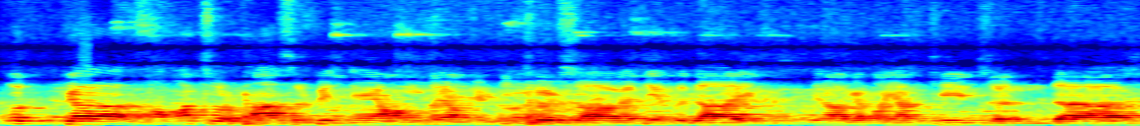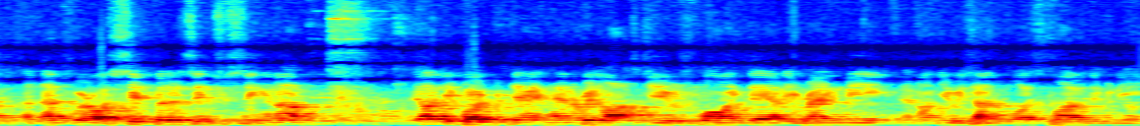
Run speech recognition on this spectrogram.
Look, uh, I'm sort of past it a bit now. I'm now 52, so at the end of the day, you know, I've got my young kids and uh, and that's where I sit. But it's interesting enough. I did work with Dan Henry last year. He was flying down. He rang me, and I knew his I slowed him, and he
